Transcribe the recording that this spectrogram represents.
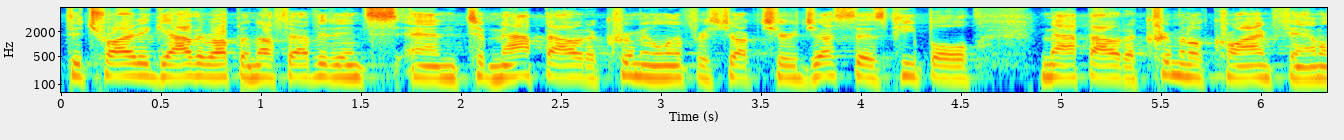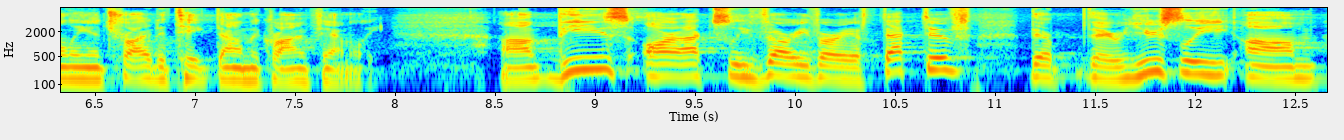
to try to gather up enough evidence, and to map out a criminal infrastructure just as people map out a criminal crime family and try to take down the crime family. Um, these are actually very, very effective. They're, they're usually, um,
